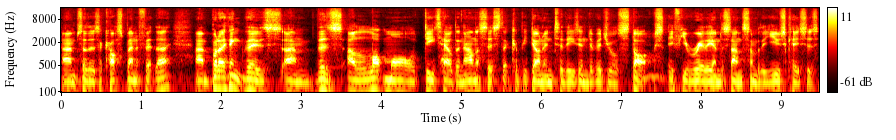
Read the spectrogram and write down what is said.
Um, so there's a cost benefit there. Um, but I think there's, um, there's a lot more detailed analysis that could be done into these individual stocks if you really understand some of the use cases.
